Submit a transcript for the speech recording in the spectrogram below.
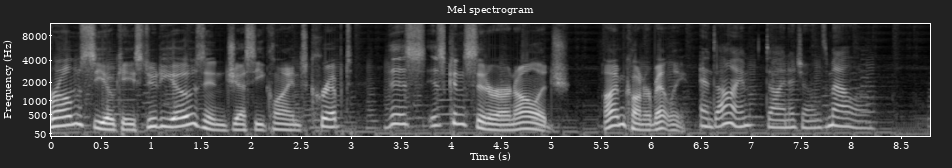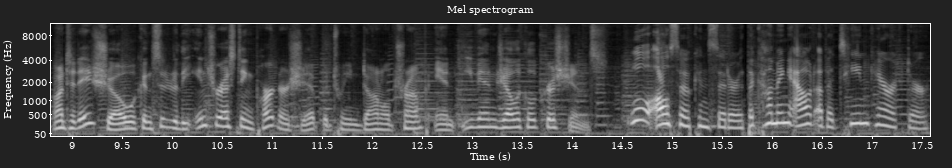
From COK Studios in Jesse Klein's crypt, this is Consider Our Knowledge. I'm Connor Bentley. And I'm Dinah Jones Mallow. On today's show, we'll consider the interesting partnership between Donald Trump and evangelical Christians. We'll also consider the coming out of a teen character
